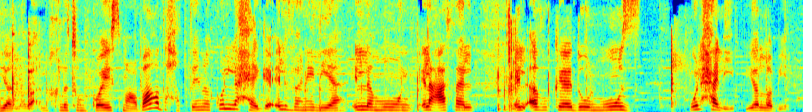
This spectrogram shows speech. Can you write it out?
يلا بقى نخلطهم كويس مع بعض. حطينا كل حاجة الفانيليا الليمون العسل الأفوكادو الموز والحليب. يلا بينا.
